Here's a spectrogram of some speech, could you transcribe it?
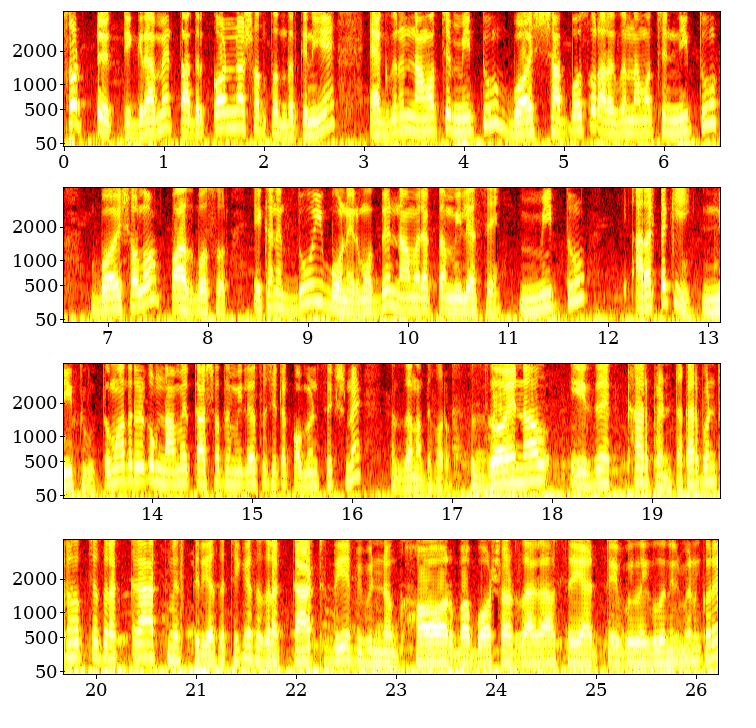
ছোট্ট একটি গ্রামে তাদের কন্যা সন্তানদেরকে নিয়ে। একজনের নাম হচ্ছে মিতু, বয়স সাত বছর, আর একজনের নাম হচ্ছে নিতু, বয়স হলো পাঁচ বছর। এখানে দুই বোনের মধ্যে নামের একটা মিল আছে, মিতু আর একটা কি? নিতু। তোমাদের এরকম নামের কার সাথে মিলে আছে সেটা কমেন্ট সেকশনে জানাতে পারো। Joynal is a carpenter carpenter হচ্ছে যারা কাঠ মিস্ত্রি আছে, ঠিক আছে? যারা কাঠ দিয়ে বিভিন্ন ঘর বা বসার জায়গা চেয়ার টেবিল এগুলো নির্মাণ করে,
